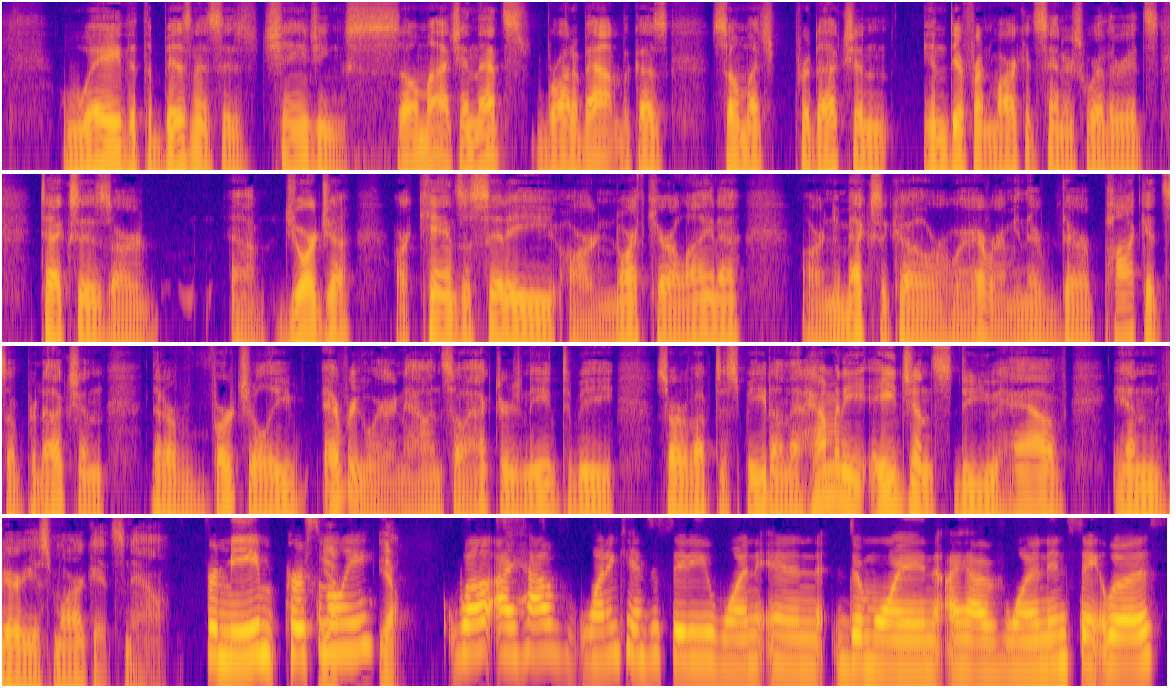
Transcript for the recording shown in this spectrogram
way that the business is changing so much and that's brought about because so much production in different market centers whether it's Texas or uh, Georgia or Kansas City or North Carolina or New Mexico or wherever. I mean, there there are pockets of production that are virtually everywhere now, and so actors need to be sort of up to speed on that. How many agents do you have in various markets now? For me personally, yeah. yeah. Well, I have one in Kansas City, one in Des Moines, I have one in St. Louis,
